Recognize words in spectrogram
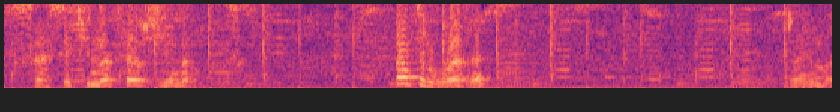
ça c'est une affaire gênante. Entre voisins, vraiment.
